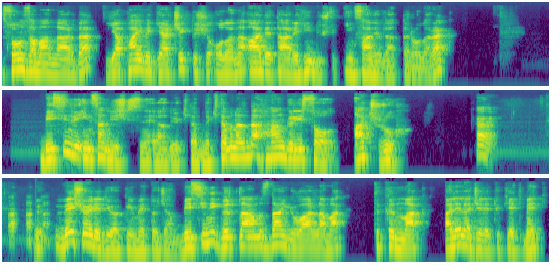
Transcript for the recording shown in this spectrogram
son zamanlarda yapay ve gerçek dışı olana adeta rehin düştük insan evlatları olarak. Besin ve insan ilişkisini ele alıyor kitabında. Kitabın adı da Hungry Soul, aç ruh. Ha. ve şöyle diyor kıymetli hocam, besini gırtlağımızdan yuvarlamak, tıkınmak, alelacele tüketmek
